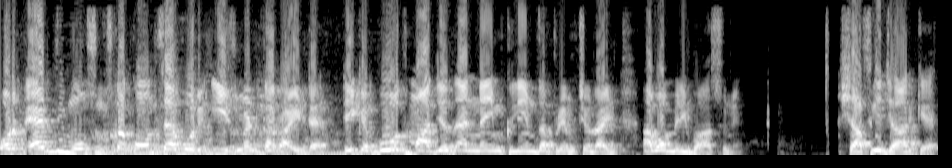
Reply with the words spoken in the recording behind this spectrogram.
और एट दी मोस्ट उसका कौन सा है? वो ईजमेंट का राइट है ठीक है? Both Majid and Naeem claim the preemption right अब आप मेरी बात सुने। शाफी जार है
